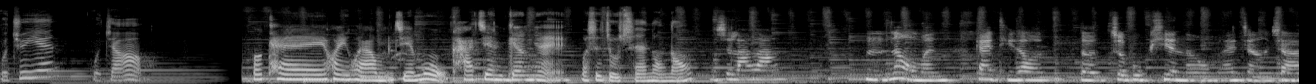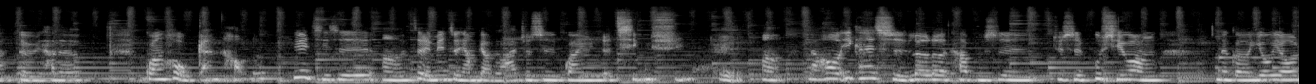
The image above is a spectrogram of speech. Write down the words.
我拒烟，我骄傲。OK，欢迎回来我们节目卡健更诶，我是主持人农农，我是拉拉。嗯，那我们刚才提到的这部片呢，我们来讲一下对于它的。观后感好了，因为其实，嗯、呃，这里面最想表达就是关于的情绪，嗯嗯，然后一开始乐乐他不是就是不希望那个悠悠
